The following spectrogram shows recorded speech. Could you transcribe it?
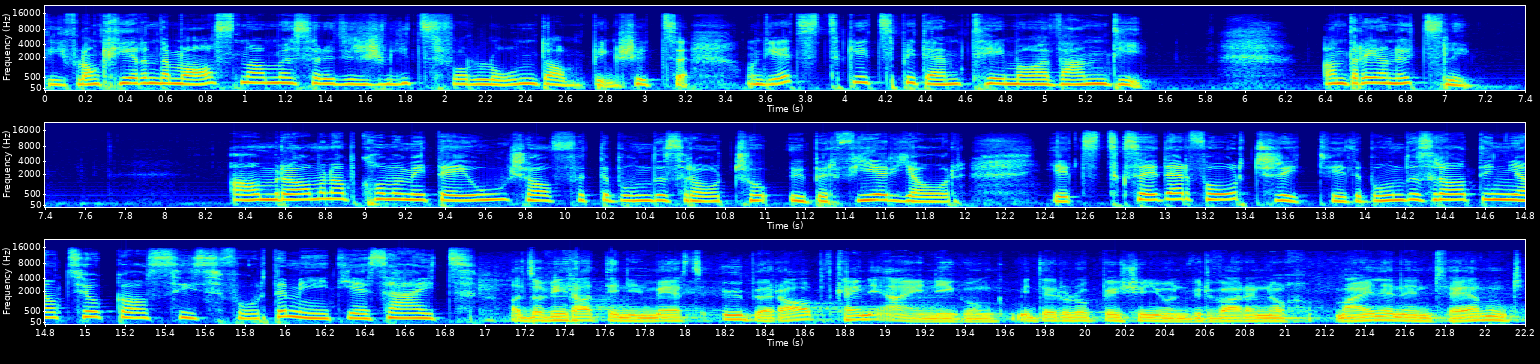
Die flankierenden Massnahmen sollen die Schweiz vor Lohndumping schützen. Und jetzt gibt es bei diesem Thema eine Wende. Andrea Nützli. Am Rahmenabkommen mit der EU arbeitet der Bundesrat schon über vier Jahre. Jetzt sieht er Fortschritt, wie der Bundesrat Ignazio Cassis vor den Medien sagt. Also wir hatten im März überhaupt keine Einigung mit der Europäischen Union. Wir waren noch Meilen entfernt.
